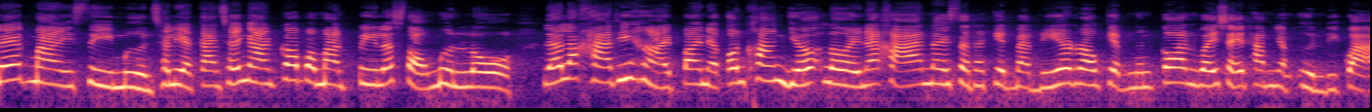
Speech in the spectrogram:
เลขใหม่ 40,000 เฉลี่ยการใช้งานก็ประมาณปีละ 20,000 โล และราคาที่หายไปเนี่ยค่อนข้างเยอะเลยนะคะ ในเศรษฐกิจแบบนี้เราเก็บเงินก้อนไว้ใช้ทำอย่างอื่นดีกว่า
